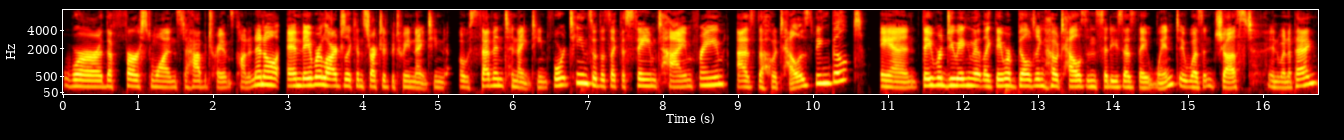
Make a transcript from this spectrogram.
were the first ones to have a transcontinental, and they were largely constructed between 1907 to 1914. So, that's like the same time frame as the hotel is being built. And they were doing that, like, they were building hotels in cities as they went. It wasn't just in Winnipeg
